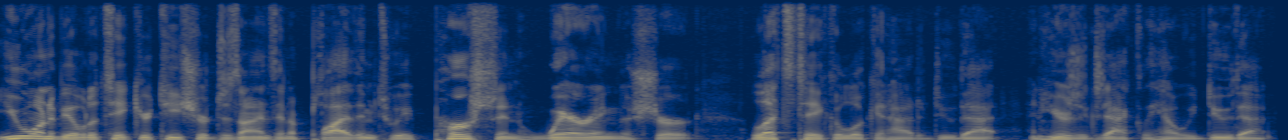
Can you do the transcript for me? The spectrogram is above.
You want to be able to take your t-shirt designs and apply them to a person wearing the shirt. Let's take a look at how to do that. And here's exactly how we do that.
